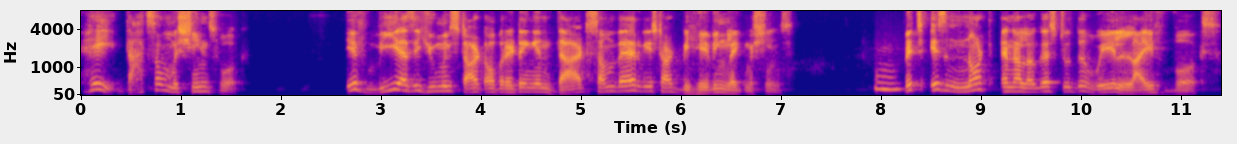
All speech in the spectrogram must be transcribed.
hey that's how machines work. If we as a human start operating in that somewhere we start behaving like machines mm. which is not analogous to the way life works.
